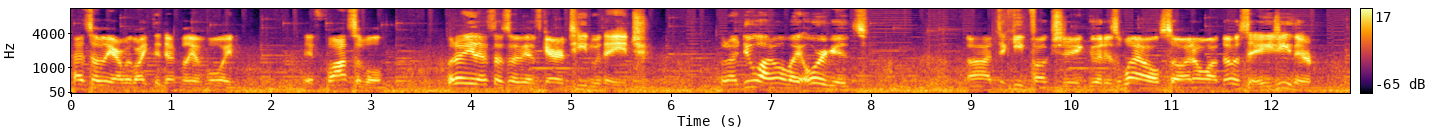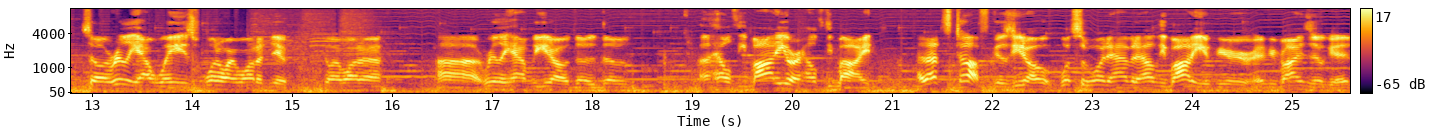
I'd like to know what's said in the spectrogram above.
That's something I would like to definitely avoid if possible. But I mean that's not something that's guaranteed with age. But I do want all my organs uh, to keep functioning good as well, so I don't want those to age either. So it really outweighs what do I want to do? Do I want to uh, really have you know the the a healthy body or a healthy mind? And that's tough because you know what's the point of having a healthy body if your if your body's no good?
